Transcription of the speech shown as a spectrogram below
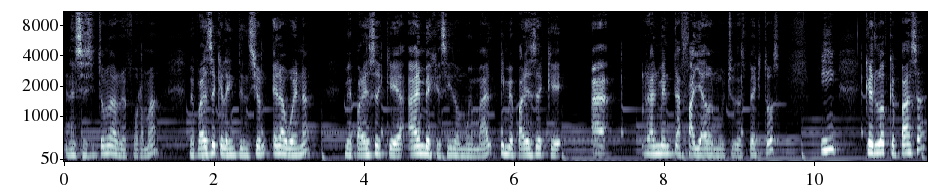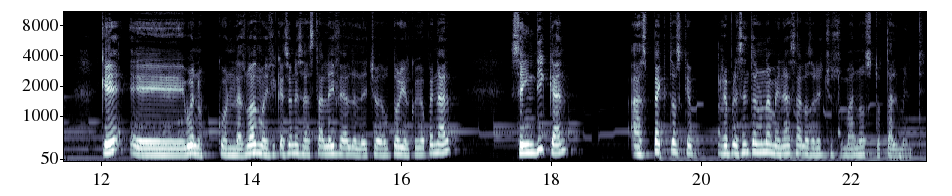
Necesita una reforma. Me parece que la intención era buena. Me parece que ha envejecido muy mal. Y me parece que realmente ha fallado en muchos aspectos. ¿Y qué es lo que pasa? Que, eh, bueno, con las nuevas modificaciones a esta ley federal del derecho de autor y el código penal, se indican aspectos que representan una amenaza a los derechos humanos totalmente.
